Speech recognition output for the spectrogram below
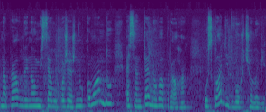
направлено місцеву пожежну команду СМТ Нова Прага у складі двох чоловік.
